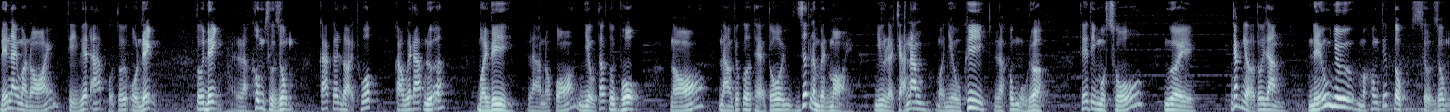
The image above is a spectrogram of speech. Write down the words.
Đến nay mà nói thì huyết áp của tôi ổn định. Tôi định là không sử dụng các cái loại thuốc cao huyết áp nữa, bởi vì là nó có nhiều tác dụng phụ. Nó làm cho cơ thể tôi rất là mệt mỏi, như là chán ăn và nhiều khi là không ngủ được. Thế thì một số người nhắc nhở tôi rằng nếu như mà không tiếp tục sử dụng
